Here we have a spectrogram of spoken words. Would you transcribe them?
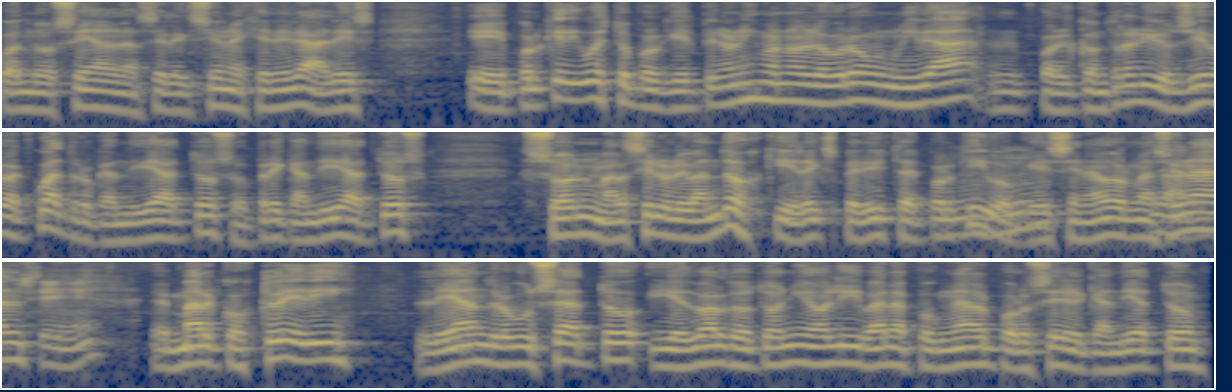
cuando sean las elecciones generales. Eh, ¿Por qué digo esto? Porque el peronismo no logró unidad, por el contrario, lleva cuatro candidatos o precandidatos. Son Marcelo Lewandowski, el ex periodista deportivo, que es senador nacional, Sí. eh, Marcos Clery, Leandro Busato y Eduardo Toñoli van a pugnar por ser el candidato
